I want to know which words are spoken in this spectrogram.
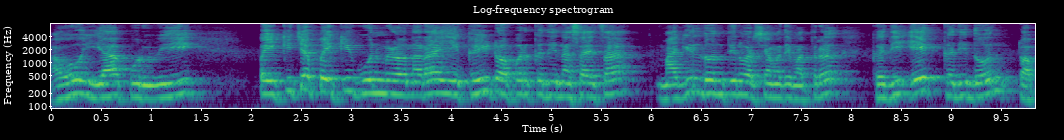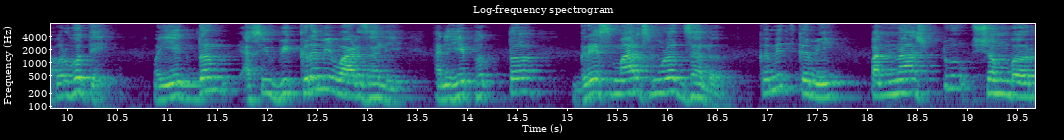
अहो यापूर्वी पैकीच्या पैकी गुण मिळवणारा एकही टॉपर कधी नसायचा? मागील दोन तीन वर्षामध्ये मात्र कधी एक कधी दोन टॉपर होते. मग एकदम अशी विक्रमी वाढ झाली आणि हे फक्त ग्रेस मार्क्समुळंच झालं. कमीत कमी पन्नास टू शंभर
